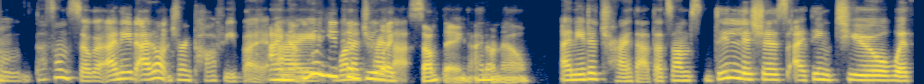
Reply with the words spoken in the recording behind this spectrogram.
Mm, that sounds so good. I need, I don't drink coffee, but I know well, you could do try like that. something. I don't know. I need to try that. That sounds delicious. I think too with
